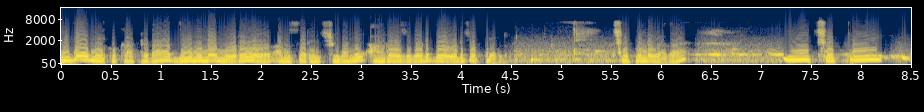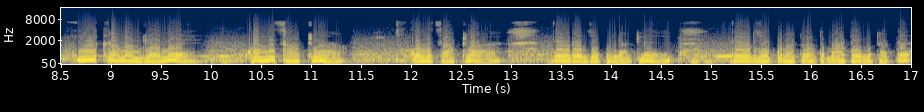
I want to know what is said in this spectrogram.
ఇదే మీకు కట్టడా దీనినే మీరు అనుసరించండి ఆ రోజు కూడా దేవుడు చెప్పిండు. చెప్పిండు కదా? ఈ చెప్పి ఈ క్రమంలోనే కొన్ని చోట్ల కొన్ని చోట్ల దేవుడు ఏం చెప్పినట్లే దేవుడు చెప్పినటువంటి మాట ఏమిటంటే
